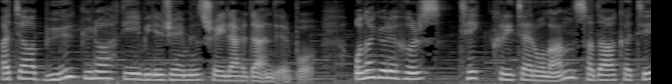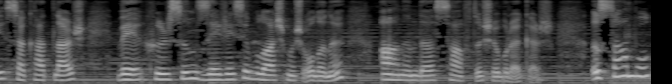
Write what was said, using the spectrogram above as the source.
hatta büyük günah diyebileceğimiz şeylerdendir bu. Ona göre hırs, tek kriter olan sadakati sakatlar ve hırsın zerresi bulaşmış olanı anında saf dışı bırakır. İstanbul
